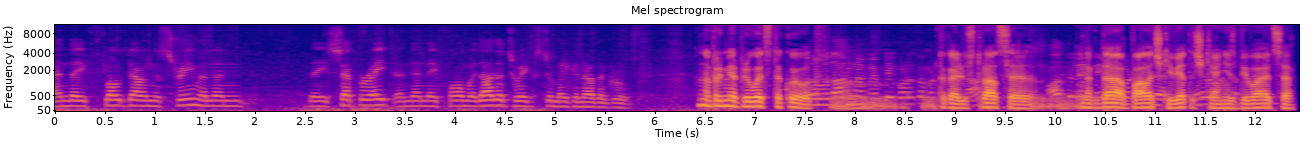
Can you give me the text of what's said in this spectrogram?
and they float down the stream and then they separate and then they form with other twigs to make another group. Например, приводится такой вот, такая иллюстрация. Иногда палочки, веточки, они сбиваются,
